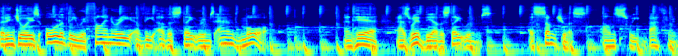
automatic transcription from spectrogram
that enjoys all of the refinery of the other staterooms and more. And here, as with the other staterooms, a sumptuous ensuite bathroom.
